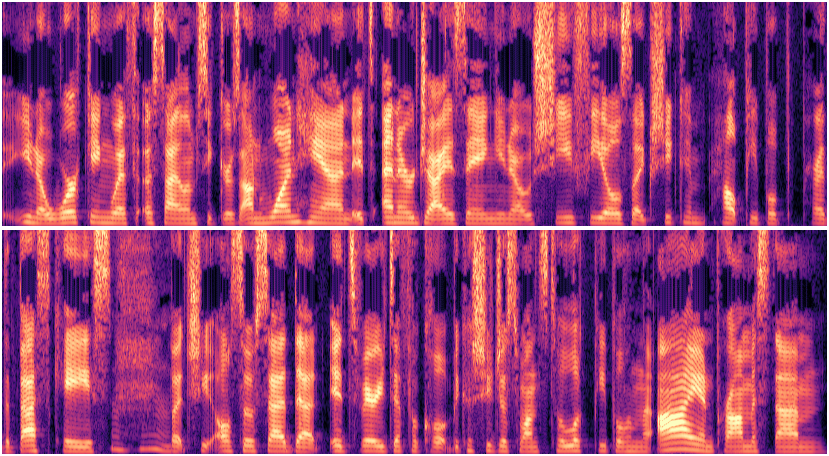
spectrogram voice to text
you know, working with asylum seekers. On one hand, it's energizing. You know, she feels like she can help people prepare the best case, mm-hmm. but she also said that it's very difficult because she just wants to look people in the eye and promise them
